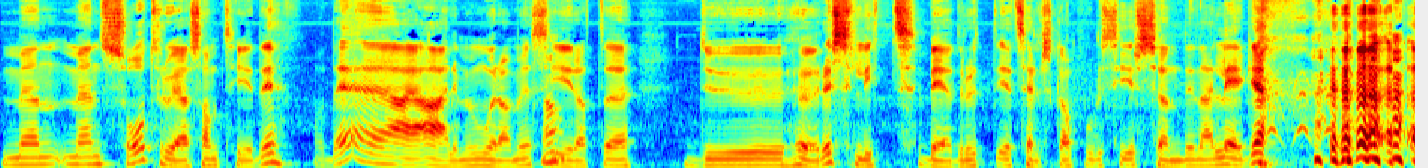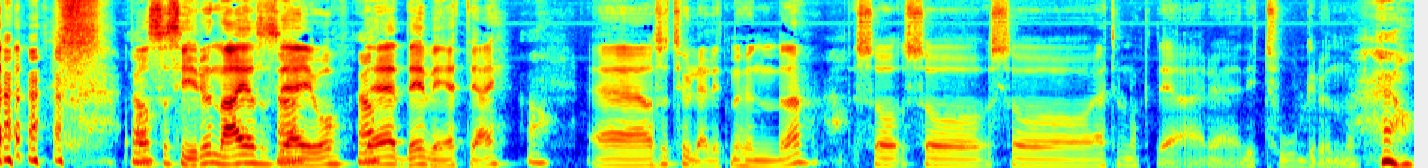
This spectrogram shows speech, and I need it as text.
Men, men så tror jeg samtidig, og det er jeg ærlig med mora mi, sier at eh, du høres litt bedre ut i et selskap hvor du sier 'sønnen din er lege'. Og så sier hun nei, og så sier jeg jo. Det, det vet jeg. Ja. Eh, og så tuller jeg litt med hunden med det. Så, så, så jeg tror nok det er de to grunnene. Ja,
